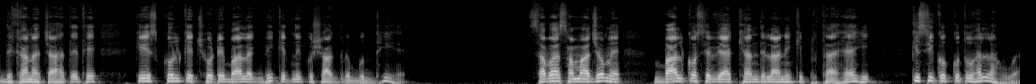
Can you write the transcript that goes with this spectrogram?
दिखाना चाहते थे कि इस कुल के छोटे बालक भी कितनी कुशाग्र बुद्धि है। सभा समाजों में बालकों से व्याख्यान दिलाने की प्रथा है ही, किसी को कुतूहल न हुआ।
